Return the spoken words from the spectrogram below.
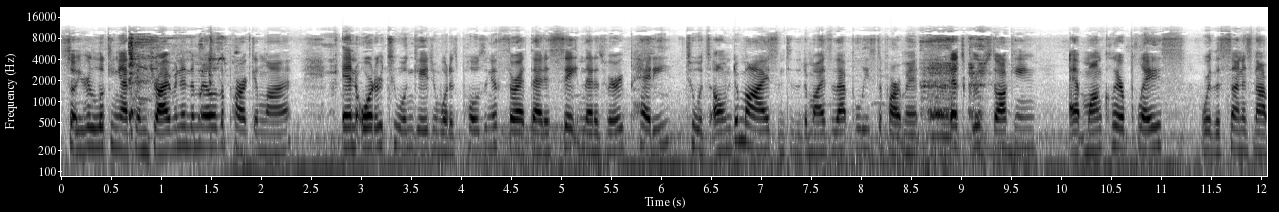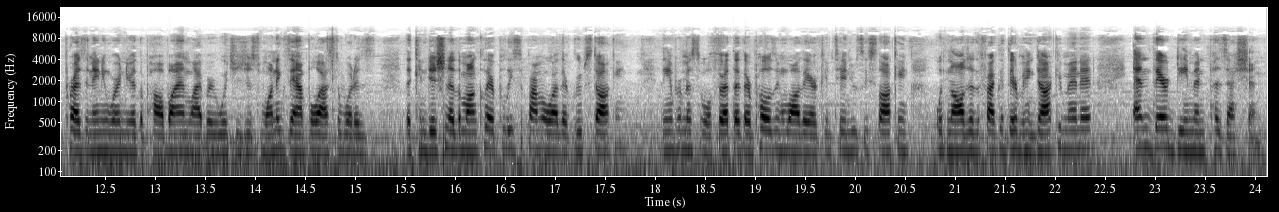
So you're looking at them driving in the middle of the parking lot in order to engage in what is posing a threat that is Satan, that is very petty to its own demise and to the demise of that police department. That's group stalking at Montclair Place, where the sun is not present anywhere near the Paul Biane Library, which is just one example as to what is the condition of the Montclair Police Department while they're group stalking, the impermissible threat that they're posing while they are continuously stalking, with knowledge of the fact that they're being documented, and their demon possession.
